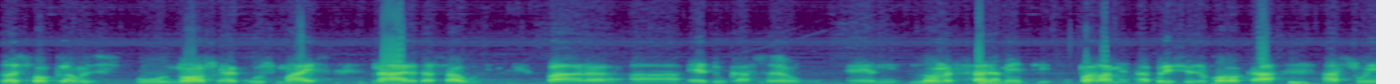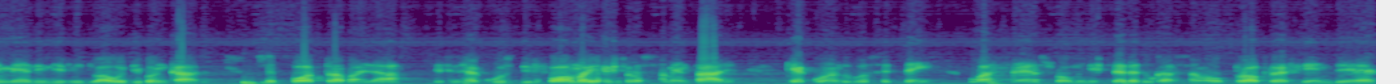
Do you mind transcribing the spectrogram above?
Nós focamos o nosso recurso mais na área da saúde. Para a educação, é, não necessariamente o parlamentar precisa colocar a sua emenda individual ou de bancada. Você pode trabalhar esses recursos de forma extra-orçamentária, que é quando você tem o acesso ao Ministério da Educação, ao próprio FNDE,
